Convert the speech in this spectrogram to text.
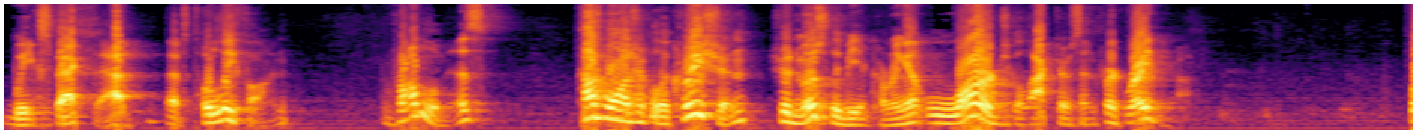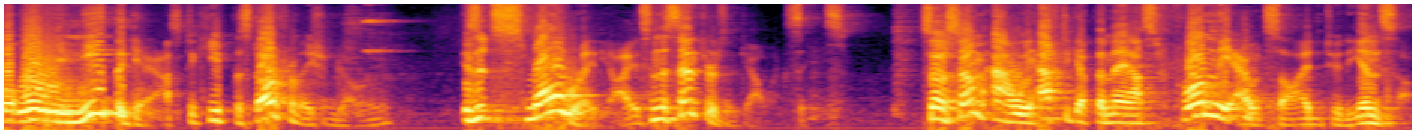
We expect that. That's totally fine. The problem is, cosmological accretion should mostly be occurring at large galactocentric radii. But where we need the gas to keep the star formation going is at small radii. It's in the centers of galaxies. So somehow we have to get the mass from the outside to the inside.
